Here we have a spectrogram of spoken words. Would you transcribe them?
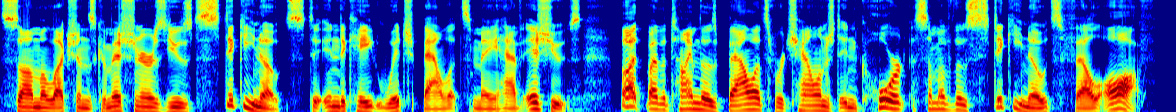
Some elections commissioners used sticky notes to indicate which ballots may have issues. But by the time those ballots were challenged in court, some of those sticky notes fell off.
